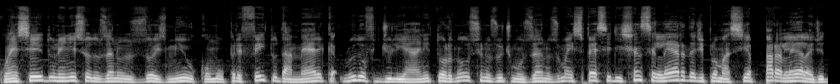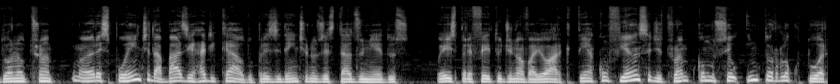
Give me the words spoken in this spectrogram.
Conhecido no início dos anos 2000 como o prefeito da América, Rudolph Giuliani tornou-se nos últimos anos uma espécie de chanceler da diplomacia paralela de Donald Trump e maior expoente da base radical do presidente nos Estados Unidos. O ex-prefeito de Nova York tem a confiança de Trump como seu interlocutor,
